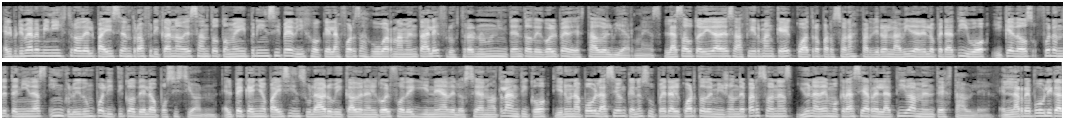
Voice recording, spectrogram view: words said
El primer ministro del país centroafricano de Santo Tomé y Príncipe dijo que las fuerzas gubernamentales frustraron un intento de golpe de Estado el viernes. Las autoridades afirman que cuatro personas perdieron la vida en el operativo y que dos fueron detenidas, incluido un político de la oposición. El pequeño país insular ubicado en el Golfo de Guinea del Océano Atlántico tiene una población que no supera el cuarto de millón de personas y una democracia relativamente estable. En la República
